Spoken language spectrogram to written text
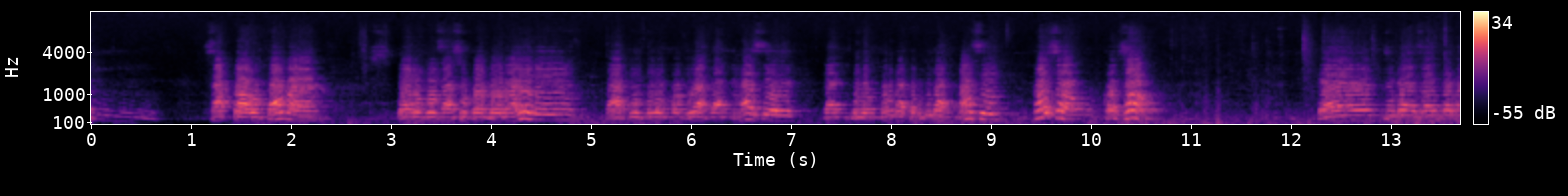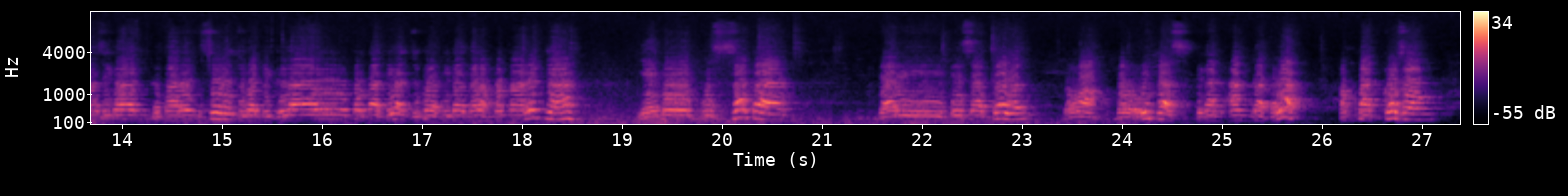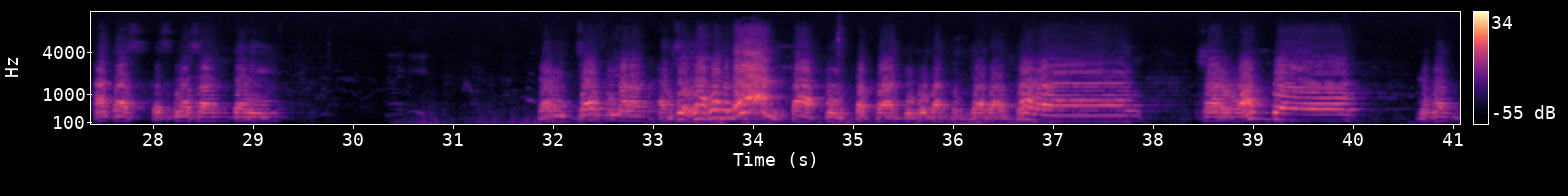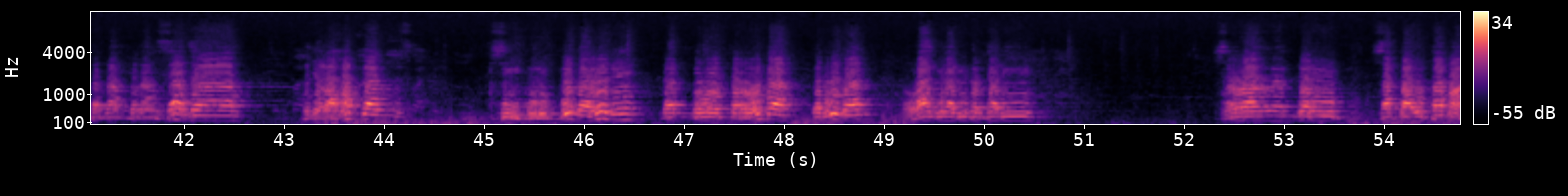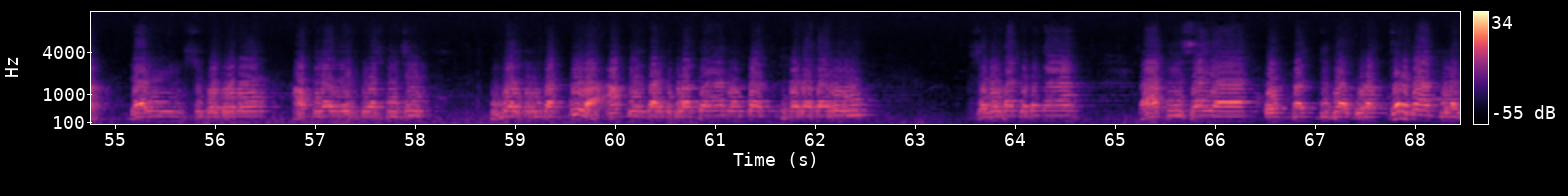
Sabta Utama dari desa Sukondono ini tapi belum membuahkan hasil dan belum kedudukan masih kosong kosong. Dan sudah saya informasikan kemarin sore juga digelar pertandingan juga tidak kalah menariknya yaitu pusaka dari desa Gawen telah berubah dengan angka telak 4-0 atas kesebelasan dari dari Jati Malang FC lakukan tendangan tapi tepat di bukan penjaga gawang Sarwando. Dengan tenang-tenang saja menyelamatkan si kulit butar ini dan belum merubah kedudukan lagi-lagi terjadi serangan dari Sabta Utama dari Sukotono alih kelas BC Buat berubah bola ambil tarik ke belakang umpan kepada baru. Sodorkan ke tengah. Tapi sayang umpan juga kurang cermat. Bola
